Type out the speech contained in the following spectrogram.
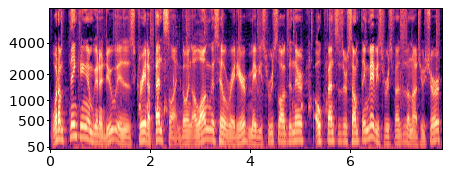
What I'm thinking I'm going to do is create a fence line going along this hill right here. Maybe spruce logs in there, oak fences or something. Maybe spruce fences, I'm not too sure.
